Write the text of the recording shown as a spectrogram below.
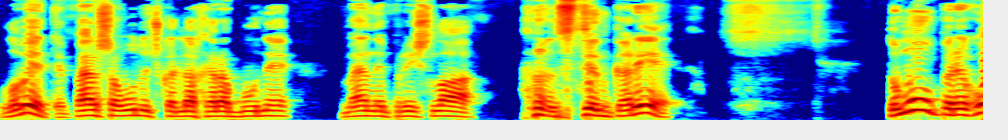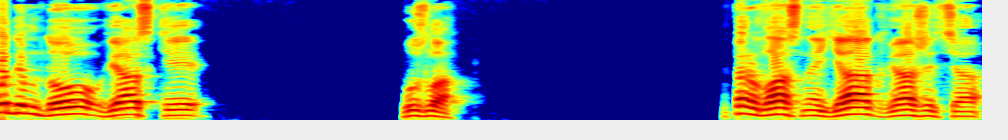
ловити. Перша вудочка для Херабуни в мене прийшла з тинкари. Тому переходимо до в'язки вузла. Тепер, власне, як в'яжеться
